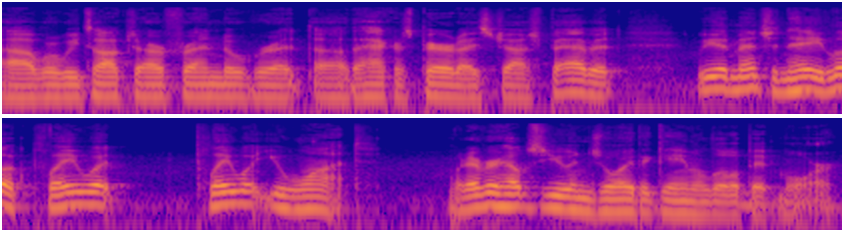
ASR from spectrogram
uh, where we talked to our friend over at uh, the Hackers Paradise, Josh Babbitt. We had mentioned, hey, look, play what play what you want, whatever helps you enjoy the game a little bit more.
